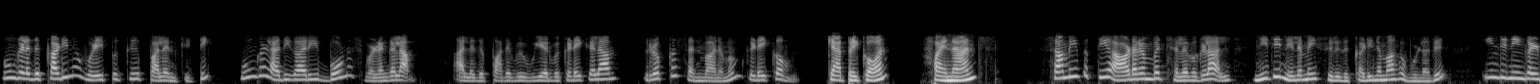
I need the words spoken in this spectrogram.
உங்களது கடின உழைப்புக்கு பலன் கிட்டி உங்கள் அதிகாரி போனஸ் வழங்கலாம். அல்லது பதவி உயர்வு கிடைக்கலாம். ரொக்க சன்மானமும் கிடைக்கும். கேப்ரிகான் ஃபைனான்ஸ் சமீபத்திய ஆடரம்ப செலவுகளால் நிதி நிலைமை சிறிது கடினமாக உள்ளது. இன்று நீங்கள்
